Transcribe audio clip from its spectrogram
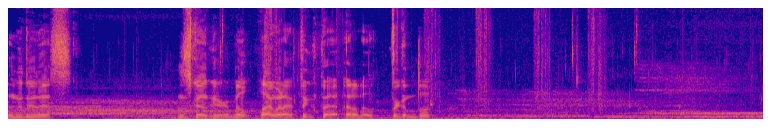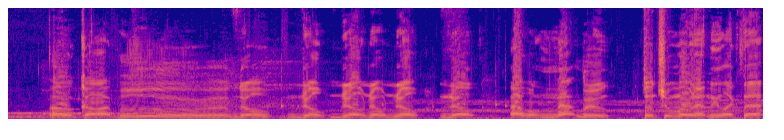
Let me do this. Let's go here. Nope. Why would I think that? I don't know. Freaking book. Oh god. Ooh, no. No. No. No. No. No. I will not do. Don't you moan at me like that.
